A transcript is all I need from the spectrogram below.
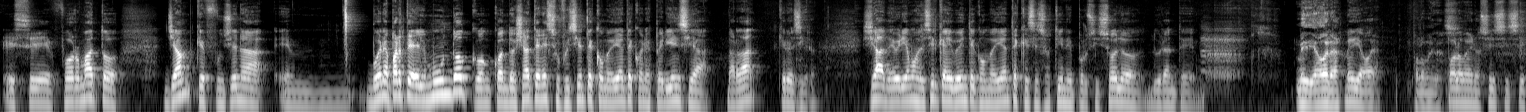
ese formato Jump que funciona en buena parte del mundo con, cuando ya tenés suficientes comediantes con experiencia, ¿verdad? Quiero decir, ya deberíamos decir que hay 20 comediantes que se sostienen por sí solos durante Media hora, media hora. por lo menos. Por lo menos, sí, sí, sí.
